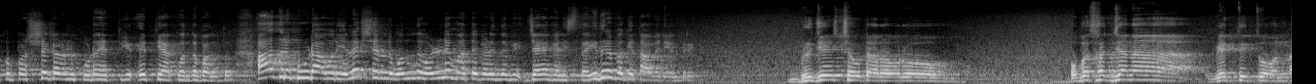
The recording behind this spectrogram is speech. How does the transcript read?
ಪ್ರಶ್ನೆಗಳನ್ನು ಕೂಡ ಎತ್ತಿ ಎತ್ತಿ ಹಾಕುವಂತ ಬಂತು. ಆದರೂ ಕೂಡ ಅವರು ಎಲೆಕ್ಷನ್ ಒಂದು ಒಳ್ಳೆ ಮತಗಳಿಂದ ಜಯ ಗಳಿಸ್ತಾರೆ. ಇದರ ಬಗ್ಗೆ ತಾವೇನು ಹೇಳ್ತೀರಿ? ಬ್ರಿಜೇಶ್ ಚೌಟಾರ್ ಅವರು ಒಬ್ಬ ಸಜ್ಜನ ವ್ಯಕ್ತಿತ್ವವನ್ನ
